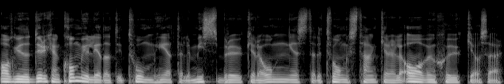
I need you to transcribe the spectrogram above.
avgudadyrkan kommer ju leda till tomhet, eller missbruk, eller ångest, eller tvångstankar, eller avundsjuka och så här.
